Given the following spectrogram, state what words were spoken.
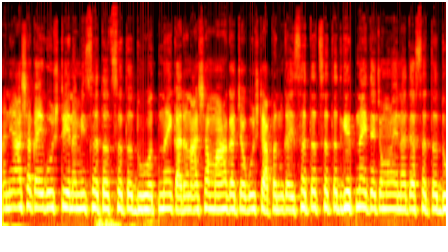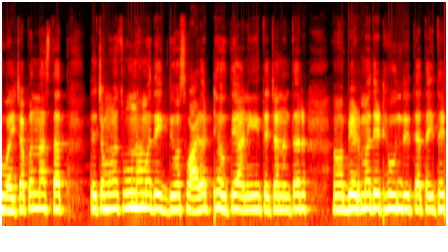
आणि अशा काही गोष्टी आहे ना मी सतत सतत धुवत नाही. कारण अशा महागाच्या गोष्टी आपण काही सतत सतत घेत नाही. त्याच्यामुळे ना त्या सतत धुवायच्या पण नसतात. त्याच्यामुळेच उन्हामध्ये एक दिवस वाळत ठेवते आणि त्याच्यानंतर बेडमध्ये ठेवून देते. आता इथे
